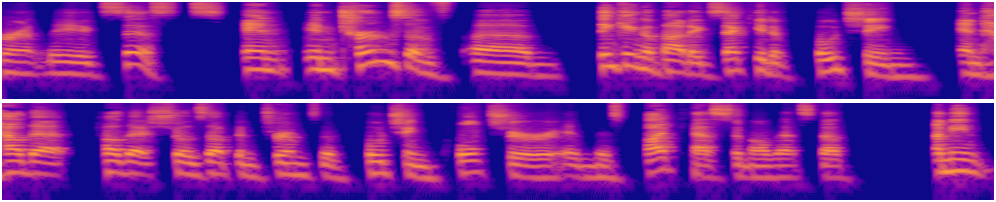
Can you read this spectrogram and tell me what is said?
currently exists. And in terms of um, thinking about executive coaching and how that how that shows up in terms of coaching culture and this podcast and all that stuff, I mean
